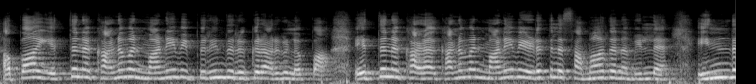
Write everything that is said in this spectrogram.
அப்பா எத்தனை கணவன் மனைவி பிரிந்து இருக்கிறார்கள் அப்பா. எத்தனை க கணவன் மனைவி இடத்துல சமாதானம் இல்லை. இந்த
